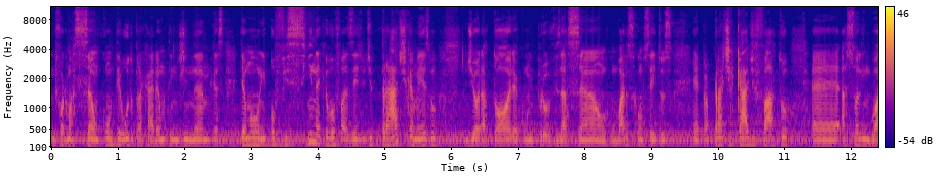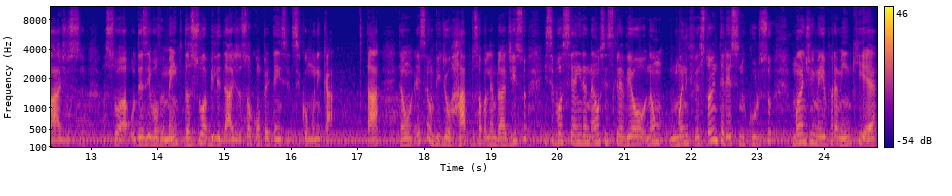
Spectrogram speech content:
informação, conteúdo pra caramba, tem dinâmicas, tem uma oficina que eu vou fazer de, prática mesmo, de oratória, com improvisação, com vários conceitos é, para praticar de fato é, a sua linguagem, a sua, o desenvolvimento da sua habilidade, da sua competência de se comunicar tá? Então esse é um vídeo rápido só para lembrar disso e se você ainda não se inscreveu, não manifestou interesse no curso, mande um e-mail para mim que é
